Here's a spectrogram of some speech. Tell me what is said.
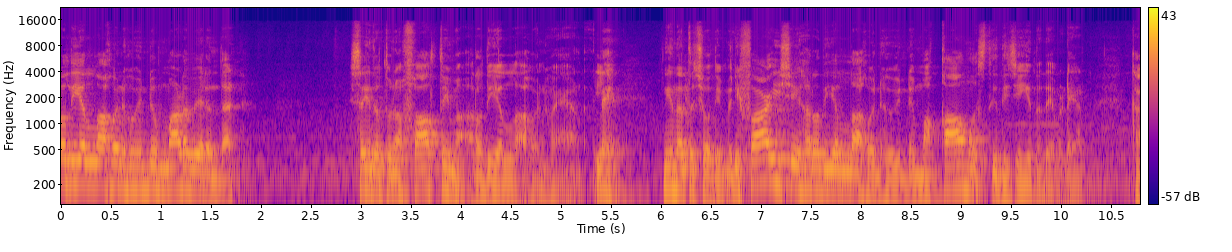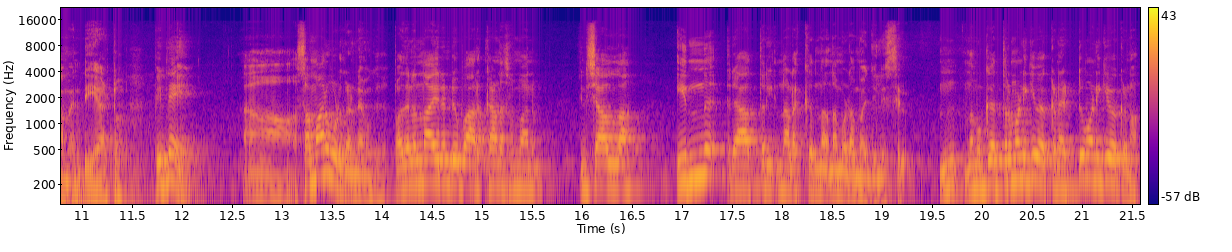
റതി അള്ളാഹുനുഹുവിന്റെ ഉമ്മയുടെ പേരെന്താണ്? സൈദത്തുന ഫാത്തിമ റതി അള്ളാഹുനുഹയാണ് അല്ലേ? ഇനി ഇന്നത്തെ ചോദ്യം. റിഫായി ഷെയ്ഖ് റതി അള്ളാഹുനുഹുവിന്റെ മക്കാമ് സ്ഥിതി ചെയ്യുന്നത് എവിടെയാണ്? കമന്റ് ചെയ്യുക കേട്ടോ. പിന്നെ സമ്മാനം കൊടുക്കണ്ടേ നമുക്ക്? പതിനൊന്നായിരം രൂപ ആർക്കാണ് സമ്മാനം? ഇൻഷാല്ല ഇന്ന് രാത്രി നടക്കുന്ന നമ്മുടെ മജ്ലിസിൽ. നമുക്ക് എത്ര മണിക്ക് വെക്കണം? എട്ട് മണിക്ക് വെക്കണം?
